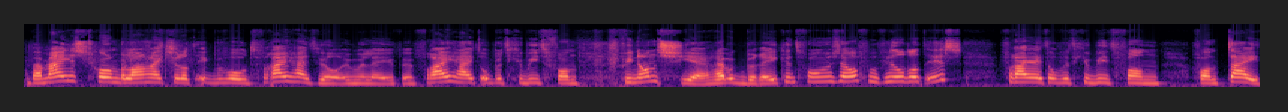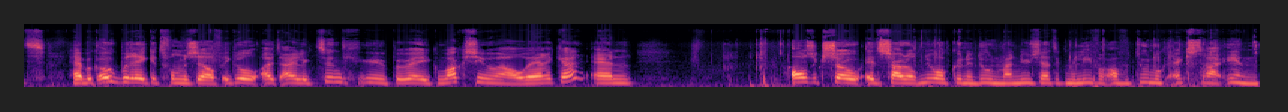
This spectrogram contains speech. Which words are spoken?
Bij mij is het gewoon belangrijk zodat ik bijvoorbeeld vrijheid wil in mijn leven. Vrijheid op het gebied van financiën heb ik berekend voor mezelf hoeveel dat is. Vrijheid op het gebied van, van tijd heb ik ook berekend voor mezelf. Ik wil uiteindelijk 20 uur per week maximaal werken. En als ik zo, ik zou dat nu al kunnen doen, maar nu zet ik me liever af en toe nog extra in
